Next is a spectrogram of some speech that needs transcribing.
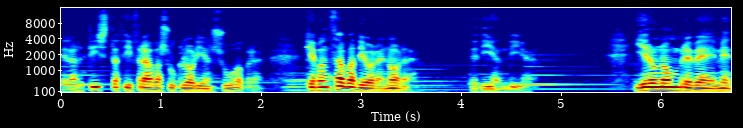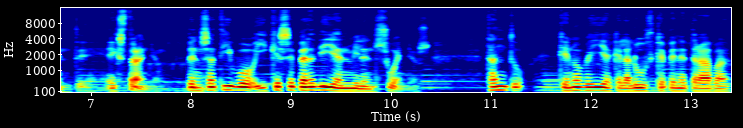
El artista cifraba su gloria en su obra, que avanzaba de hora en hora, de día en día. Y era un hombre vehemente, extraño, pensativo y que se perdía en mil ensueños, tanto que no veía que la luz que penetraba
